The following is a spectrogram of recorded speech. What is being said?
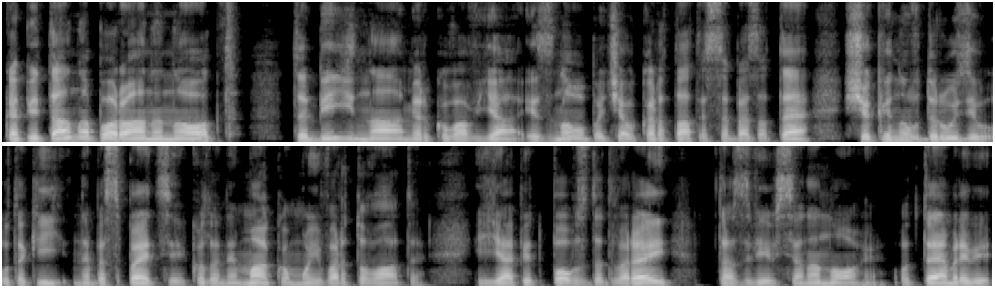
Капітана поранено, от тобі й наміркував я і знову почав картати себе за те, що кинув друзів у такій небезпеці, коли нема кому й вартувати. Я підповз до дверей та звівся на ноги. У темряві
